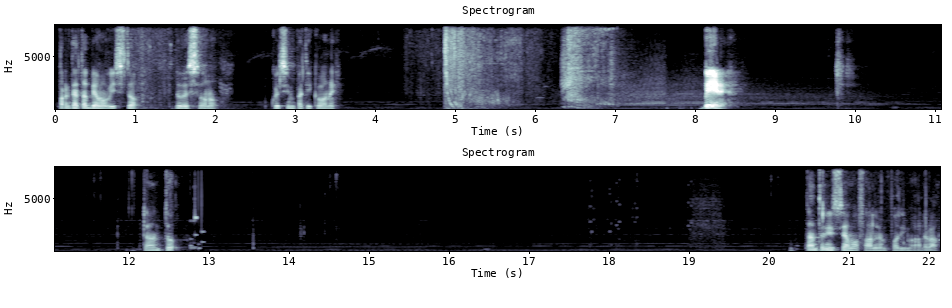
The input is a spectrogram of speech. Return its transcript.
Però intanto abbiamo visto dove sono quei simpaticoni. Bene. Intanto... Intanto iniziamo a farle un po' di male, va.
